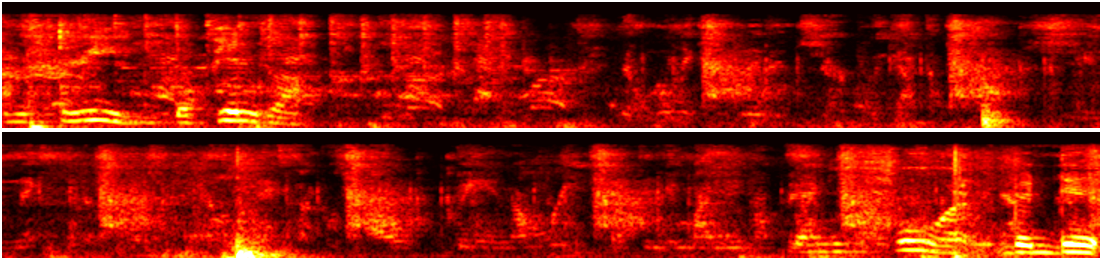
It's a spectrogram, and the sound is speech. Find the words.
Number three, the pin drop. Number four, the dip.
